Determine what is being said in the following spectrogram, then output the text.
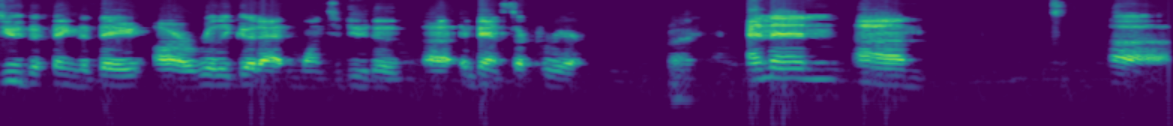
do the thing that they are really good at and want to do to uh, advance their career. Right. And then um, uh,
